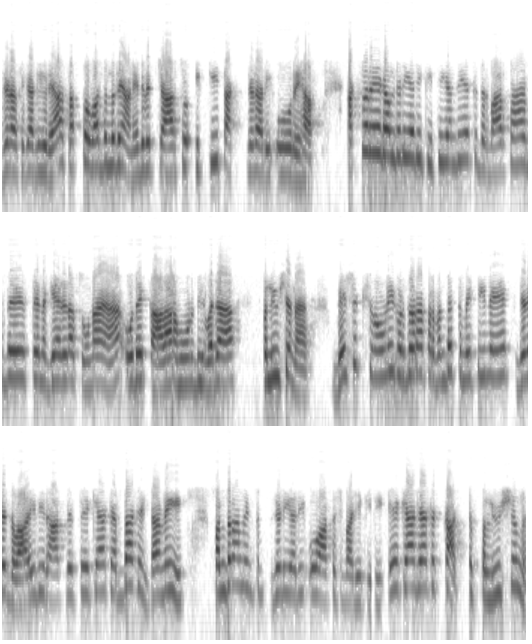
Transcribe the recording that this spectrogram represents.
ਜਿਹੜਾ ਸੀਗਾ ਦੀ ਰਿਹਾ। ਸਭ ਤੋਂ ਵੱਧ ਲੁਧਿਆਣੇ ਦੇ ਵਿੱਚ 421 ਤੱਕ ਜਿਹੜਾ ਦੀ ਉਹ ਰਿਹਾ। ਅਕਸਰ ਇਹ ਗੱਲ ਜਿਹੜੀ ਇਹਦੀ ਕੀਤੀ ਜਾਂਦੀ ਹੈ ਕਿ ਦਰਬਾਰ ਸਾਹਿਬ ਦੇ ਉੱਤੇ ਲੱਗਿਆ ਜਿਹੜਾ ਸੋਨਾ ਆ, ਉਹਦੇ ਕਾਲਾ ਹੋਣ ਦੀ ਵਜ੍ਹਾ ਪੋਲੂਸ਼ਨ ਹੈ ਬੇਸ਼ੱਕ ਸ਼੍ਰੋਮਣੀ ਗੁਰਦੁਆਰਾ ਪ੍ਰਬੰਧਕ ਕਮੇਟੀ ਨੇ ਜਿਹੜੇ ਦਿਵਾਲੀ ਦੀ ਰਾਤ ਦੇ ਉੱਤੇ ਕਿਹਾ ਕਿ ਅੱਧਾ ਘੰਟਾ ਨਹੀਂ 15 ਮਿੰਟ ਜਿਹੜੀ ਆ ਜੀ, ਉਹ ਆਤਿਸ਼ਬਾਜ਼ੀ ਕੀਤੀ। ਇਹ ਕਿਹਾ ਗਿਆ ਕਿ ਘੱਟ ਪੋਲੂਸ਼ਨ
